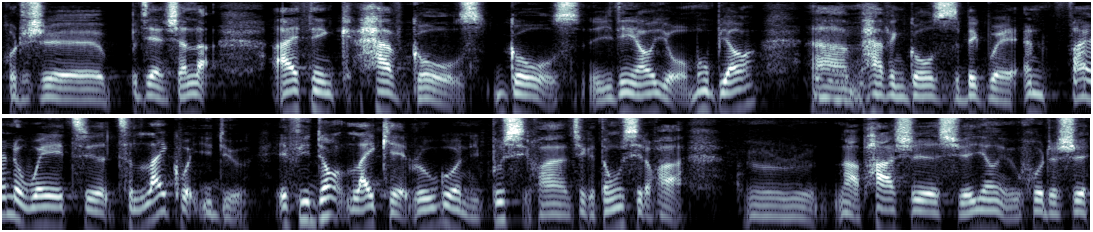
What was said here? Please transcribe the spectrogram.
或者是不健身了。I think have goals, goals 一定要有目标。Um, having goals is a big way, and find a way to to like what you do. If you don't like it，如果你不喜欢这个东西的话，嗯，哪怕是学英语或者是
